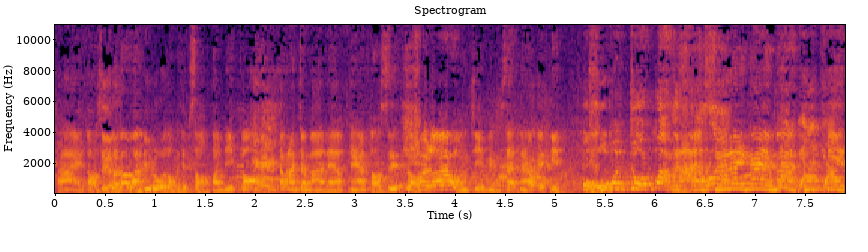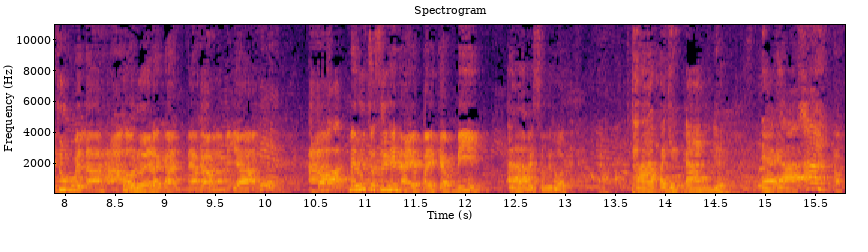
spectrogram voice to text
ใช่ ต้องซื้อแล้วก็วันยูโร 2012 ตอนนี้ก็อ่ากำลังจะมาแล้วนะครับ ต้องซื้อกล่องใช่แล้วของ GMM Z นะครับไปติด โอ้โห มันโจรมากเลยหาแซวซื้อได้ง่ายมากยัทุงกๆที่ทุกเวลาหาเอาเลยแล้วกันนะครับหาไม่ยากหาก็ไม่รู้จะซื้อที่ไหนไปแกรมมี่อ่าไปซื้อด้วยพาไปถึงนั่นเย้นะคะอะครับ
